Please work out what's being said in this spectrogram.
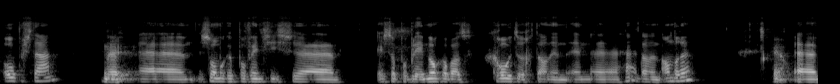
openstaan. Nee. in sommige provincies is dat probleem nogal wat groter dan in, in dan in andere. Ja. Ehm,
